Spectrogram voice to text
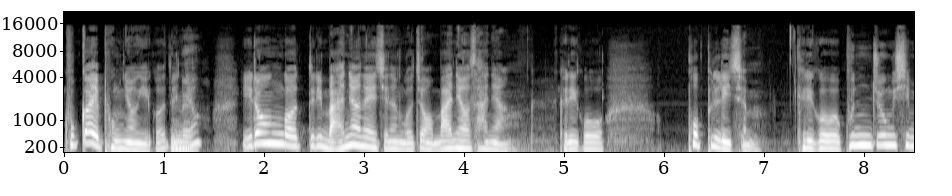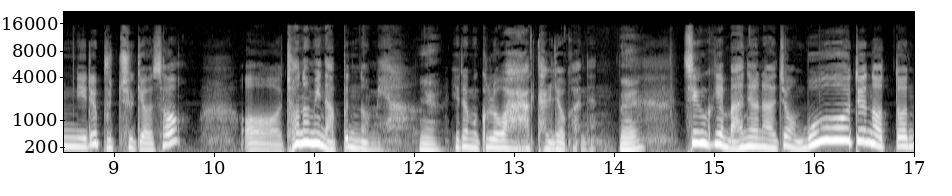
국가의 폭력이거든요 네. 이런 것들이 만연해지는 거죠 마녀 사냥 그리고 포퓰리즘 그리고 군중 심리를 부추겨서 어 저놈이 나쁜 놈이야. 예. 이러면 글로 확 달려가는. 네. 지금 그게 만연하죠. 모든 어떤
